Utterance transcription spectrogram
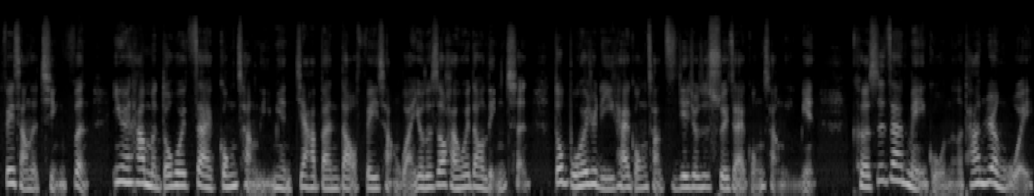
非常的勤奋，因为他们都会在工厂里面加班到非常晚，有的时候还会到凌晨，都不会去离开工厂，直接就是睡在工厂里面。可是，在美国呢，他认为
